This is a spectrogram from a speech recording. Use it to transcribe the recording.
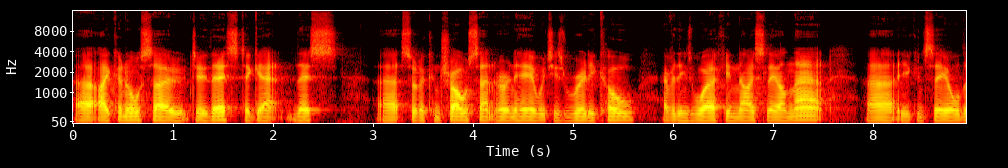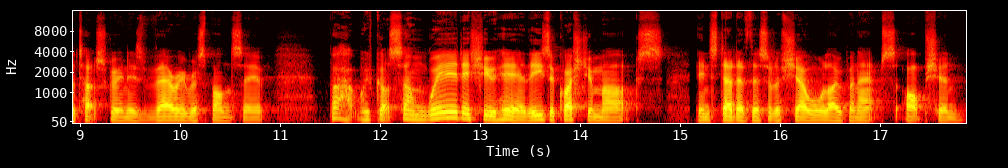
Uh, I can also do this to get this uh, sort of control center in here, which is really cool. Everything's working nicely on that. Uh, you can see all the touchscreen is very responsive. But we've got some weird issue here. These are question marks instead of the sort of show all open apps option.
